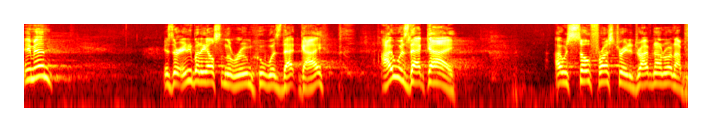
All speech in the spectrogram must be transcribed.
Amen? Is there anybody else in the room who was that guy? I was that guy. I was so frustrated driving down the road, and, I,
